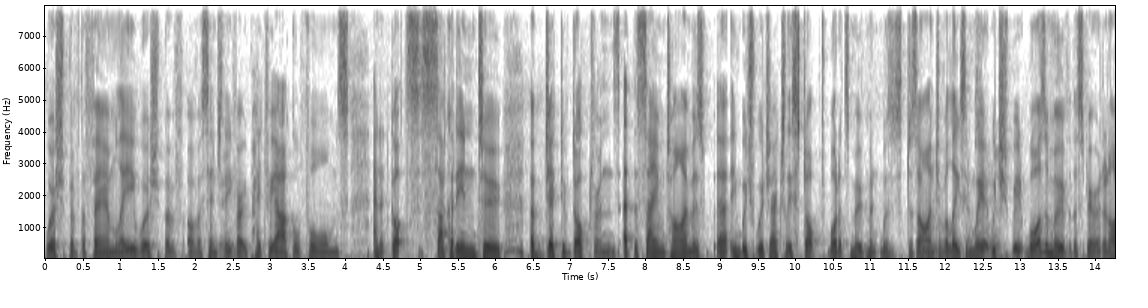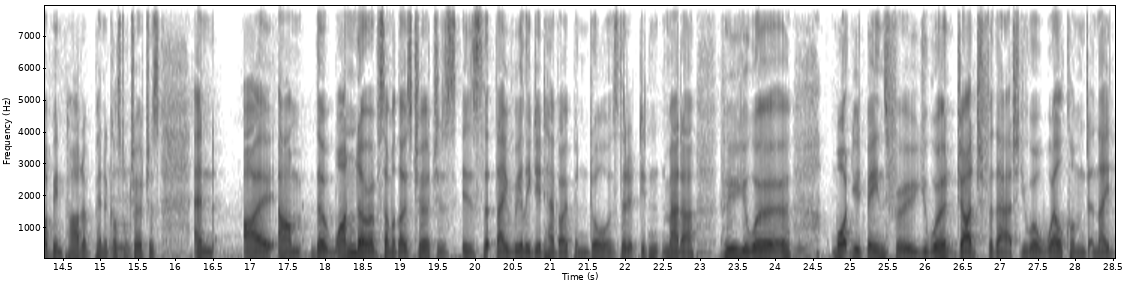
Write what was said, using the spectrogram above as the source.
worship of the family, worship of, of essentially very patriarchal forms, and it got suckered into objective doctrines at the same time as uh, which which actually stopped what its movement was designed mm, to release, and where which it was a move of the spirit. And I've been part of Pentecostal mm. churches, and I um, the wonder of some of those churches is that they really did have open doors. That it didn't matter who you were, mm. what you'd been through. You weren't judged for that. You were welcomed, and they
